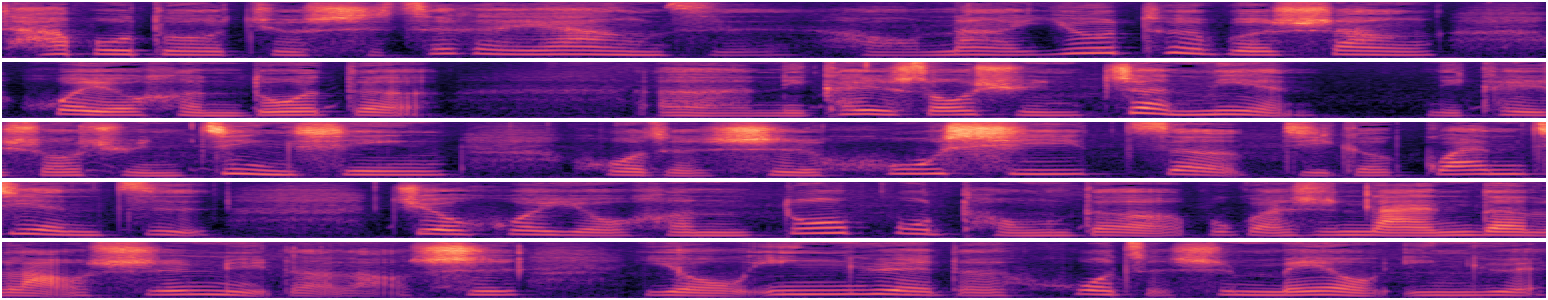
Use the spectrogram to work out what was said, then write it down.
差不多就是这个样子。好，那 YouTube 上会有很多的，呃，你可以搜寻正念。你可以搜寻静心或者是呼吸这几个关键字，就会有很多不同的，不管是男的老师、女的老师，有音乐的或者是没有音乐。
